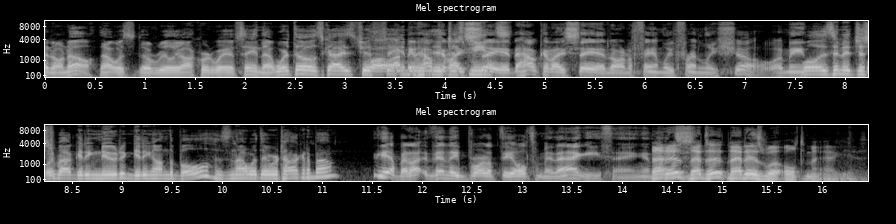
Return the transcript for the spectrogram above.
I don't know. That was a really awkward way of saying that. Weren't those guys just well, saying I mean, it, how it can I just say means- it? How can I say it on a family-friendly show? I mean, Well, isn't it just what- about getting nude and getting on the bull? Isn't that what they were talking about? Yeah, but I, then they brought up the ultimate Aggie thing, and That that's, is that is that is what Ultimate Aggie is.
